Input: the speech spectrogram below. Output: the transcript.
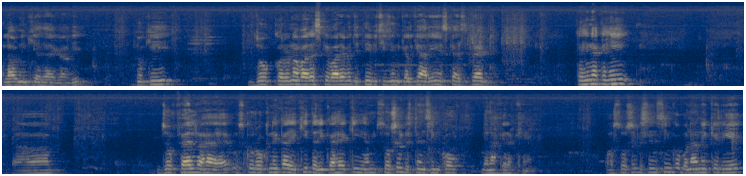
अलाउ नहीं किया जाएगा अभी, क्योंकि जो कोरोना वायरस के बारे में जितनी भी चीज़ें निकल के आ रही हैं, इसका स्प्रेड कहीं ना कहीं जो फैल रहा है, उसको रोकने का एक ही तरीका है कि हम सोशल डिस्टेंसिंग को बना के रखें। और सोशल डिस्टेंसिंग को बनाने के लिए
